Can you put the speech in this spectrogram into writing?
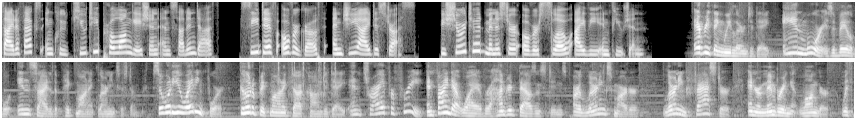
Side effects include QT prolongation and sudden death, C. diff overgrowth, and GI distress. Be sure to administer over slow IV infusion. Everything we learned today and more is available inside of the Picmonic learning system. So what are you waiting for? Go to Picmonic.com today and try it for free and find out why over 100,000 students are learning smarter, learning faster, and remembering it longer with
